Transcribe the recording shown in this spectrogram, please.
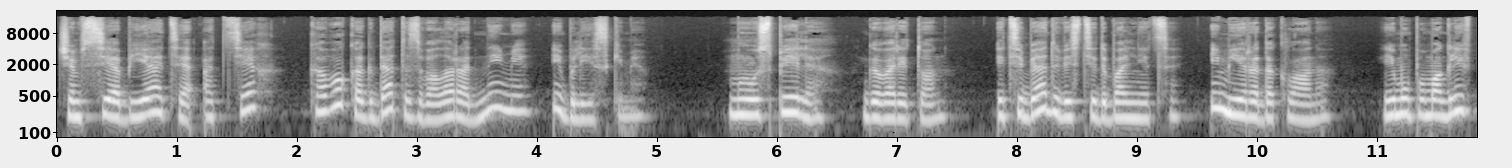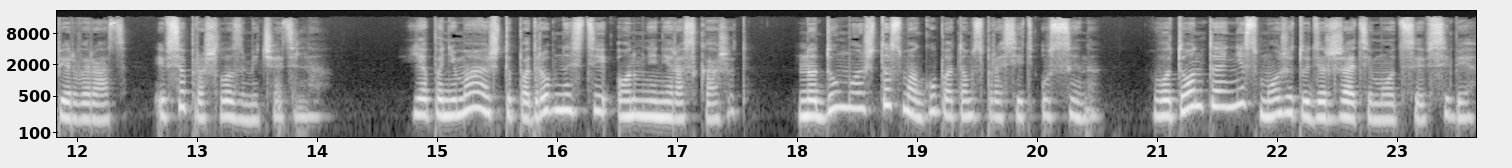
чем все объятия от тех, кого когда-то звала родными и близкими. «Мы успели», — говорит он, — «и тебя довести до больницы, и мира до клана. Ему помогли в первый раз, и все прошло замечательно». Я понимаю, что подробностей он мне не расскажет, но думаю, что смогу потом спросить у сына. Вот он-то не сможет удержать эмоции в себе.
